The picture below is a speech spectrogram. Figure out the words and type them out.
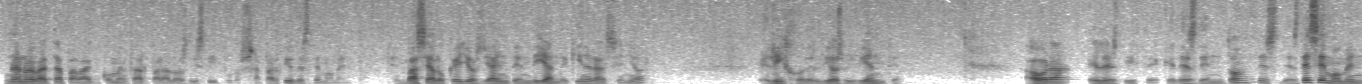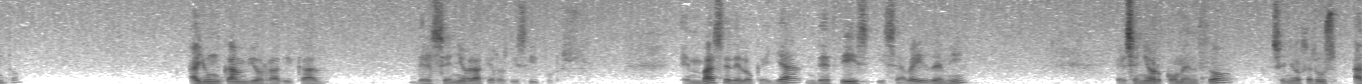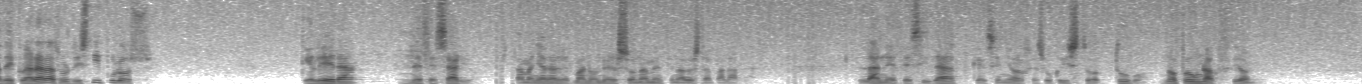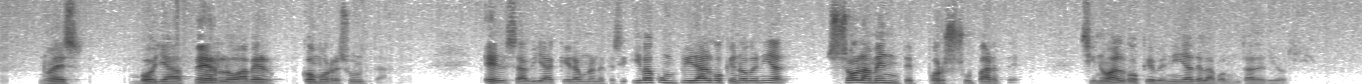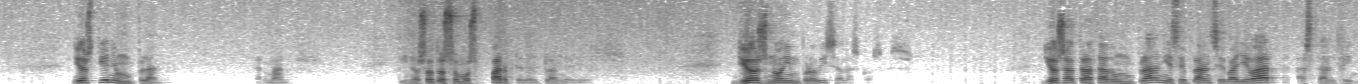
una nueva etapa va a comenzar para los discípulos a partir de este momento. En base a lo que ellos ya entendían de quién era el Señor, el Hijo del Dios viviente, ahora Él les dice que desde entonces, desde ese momento, hay un cambio radical del Señor hacia los discípulos. En base de lo que ya decís y sabéis de mí, el Señor comenzó, el Señor Jesús, a declarar a sus discípulos que le era necesario. Esta mañana el hermano Nelson ha mencionado esta palabra. La necesidad que el Señor Jesucristo tuvo. No fue una opción. No es voy a hacerlo a ver cómo resulta. Él sabía que era una necesidad. Iba a cumplir algo que no venía solamente por su parte, sino algo que venía de la voluntad de Dios. Dios tiene un plan, hermanos. Y nosotros somos parte del plan de Dios. Dios no improvisa las cosas. Dios ha trazado un plan y ese plan se va a llevar hasta el fin.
